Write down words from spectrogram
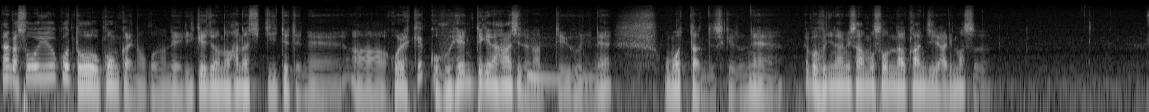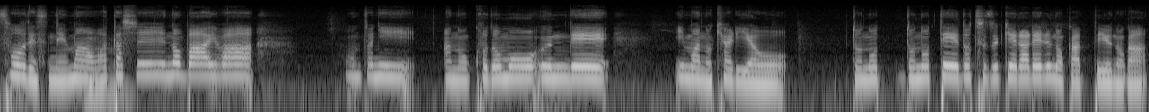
なんかそういうことを今回のこのね、理系上の話聞いててね、ああ、これ結構普遍的な話だなっていうふうにね、思ったんですけどね、やっぱ藤波さんもそんな感じあります？そうですね。まあ、うん。私の場合は本当にあの子供を産んで今のキャリアをどのどの程度続けられるのかっていうのが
